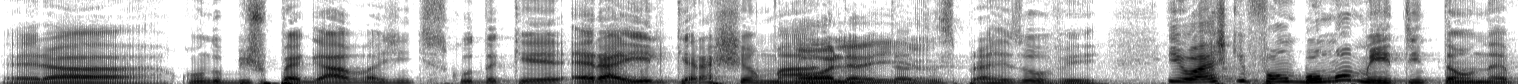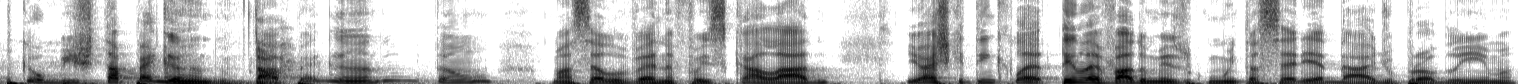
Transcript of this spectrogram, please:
Era. Quando o bicho pegava, a gente escuta que era ele que era chamado Olha muitas aí, vezes para resolver. E eu acho que foi um bom momento, então, né? Porque o bicho tá pegando. Tá, tá pegando, então Marcelo Werner foi escalado. E eu acho que tem, que, tem levado mesmo com muita seriedade o problema.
